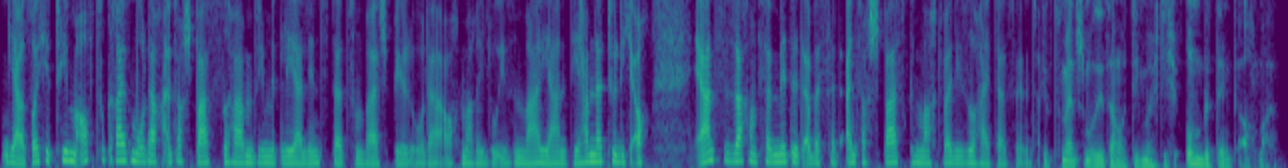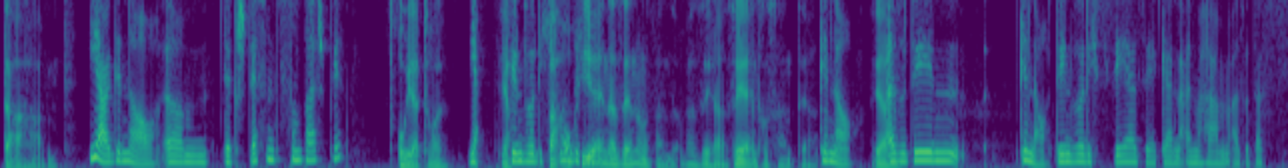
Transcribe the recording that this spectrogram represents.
ja solche Themen aufzugreifen oder auch einfach Spaß zu haben, wie mit Lea Linster zum Beispiel oder auch Marie-Louise Marjan. Die haben natürlich auch ernste Sachen vermittelt, aber es hat einfach Spaß gemacht, weil die so heiter sind. Gibt es Menschen, wo Sie sagen, die möchte ich unbedingt auch mal da haben? Ja, genau. Ähm, Dirk Steffens zum Beispiel. Oh ja, toll. Ja, ja. den würde ich War auch hier in der Sendung, war sehr, sehr interessant. Ja. Genau. Ja. Also den Genau, den würde ich sehr, sehr gerne einmal haben. Also das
